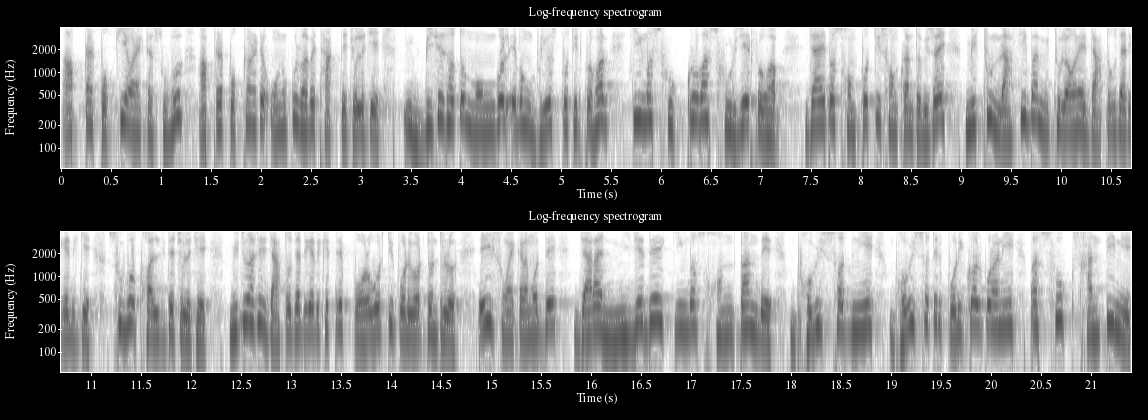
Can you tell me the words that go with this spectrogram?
আপনার পক্ষে অনেকটা শুভ, আপনার পক্ষে অনেকটা অনুকূলভাবে থাকতে চলেছে। বিশেষত মঙ্গল এবং বৃহস্পতির প্রভাব কিংবা শুক্র বা সূর্যের প্রভাব, যা এরপর সম্পত্তি সংক্রান্ত বিষয়ে মিথুন রাশি বা মিথুন লগ্নের জাতক জাতিকাদিকে শুভ ফল দিতে চলেছে। মিথুন রাশির জাতক জাতিকাদের ক্ষেত্রে পরবর্তী পরিবর্তন হলো এই সময়কালের মধ্যে যারা নিজেদের কিংবা সন্তানদের ভবিষ্যৎ নিয়ে, ভবিষ্যতের পরিকল্পনা নিয়ে বা সুখ শান্তি নিয়ে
